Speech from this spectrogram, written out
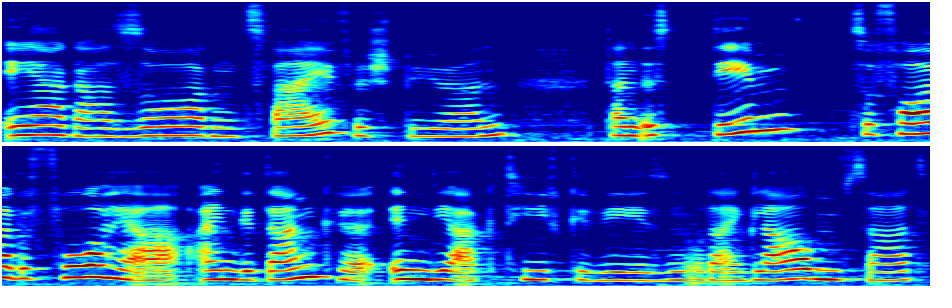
Ärger, Sorgen, Zweifel spüren, dann ist demzufolge vorher ein Gedanke in dir aktiv gewesen oder ein Glaubenssatz,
